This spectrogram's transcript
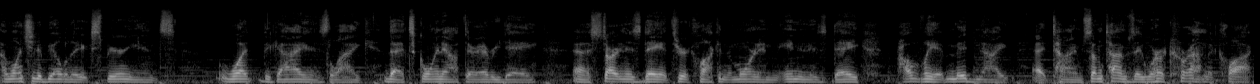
I want you to be able to experience what the guy is like that's going out there every day, uh, starting his day at three o'clock in the morning, ending his day probably at midnight at times. Sometimes they work around the clock,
